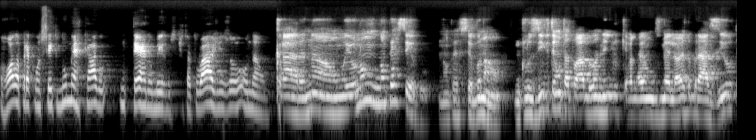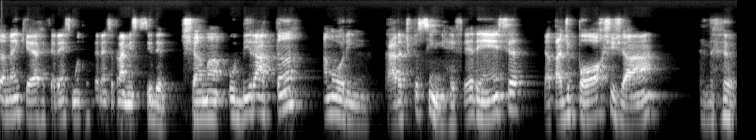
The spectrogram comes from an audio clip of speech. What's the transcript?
rola preconceito no mercado interno mesmo de tatuagens ou, ou, não? Cara, não, eu não, não percebo, não percebo não. Inclusive tem um tatuador negro que é um dos melhores do Brasil também, que é referência, muita referência para mim, esqueci dele. Chama o Biratã Amorim. Cara, tipo assim, referência, já tá de Porsche já, entendeu?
